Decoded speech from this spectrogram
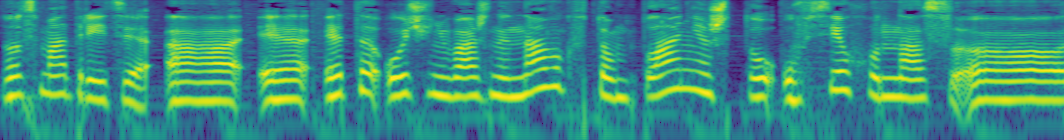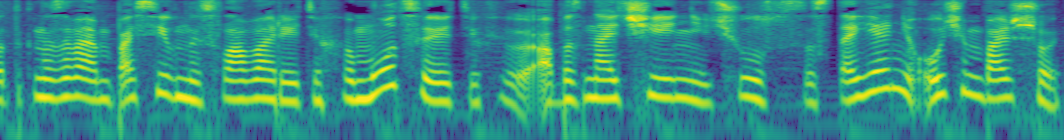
Но смотрите, а, э, это очень важный навык в том плане, что у всех у нас э, так называемый пассивный словарь этих эмоций, этих обозначений, чувств, состояний очень большой.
